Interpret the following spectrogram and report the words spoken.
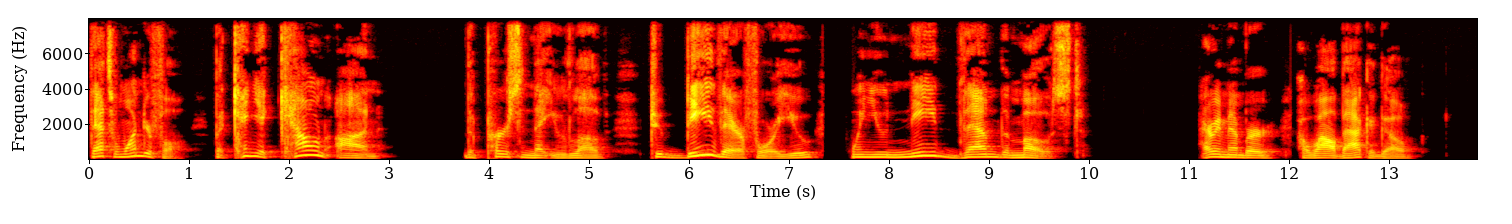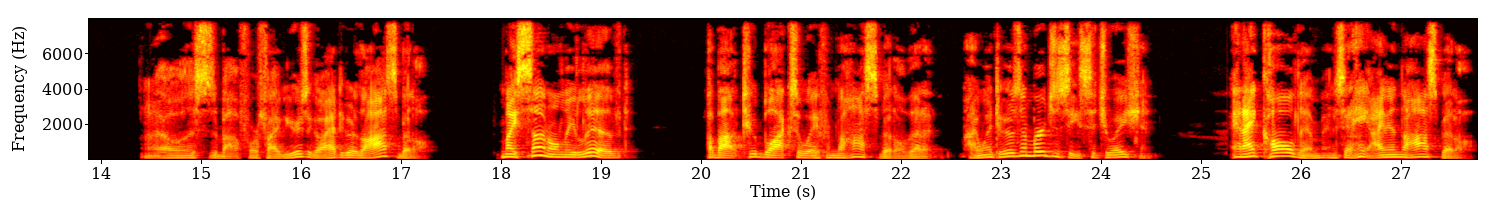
That's wonderful. But can you count on the person that you love to be there for you when you need them the most? I remember a while back ago, oh, this is about four or five years ago, I had to go to the hospital. My son only lived about two blocks away from the hospital that I went to. It was an emergency situation. And I called him and said, Hey, I'm in the hospital.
